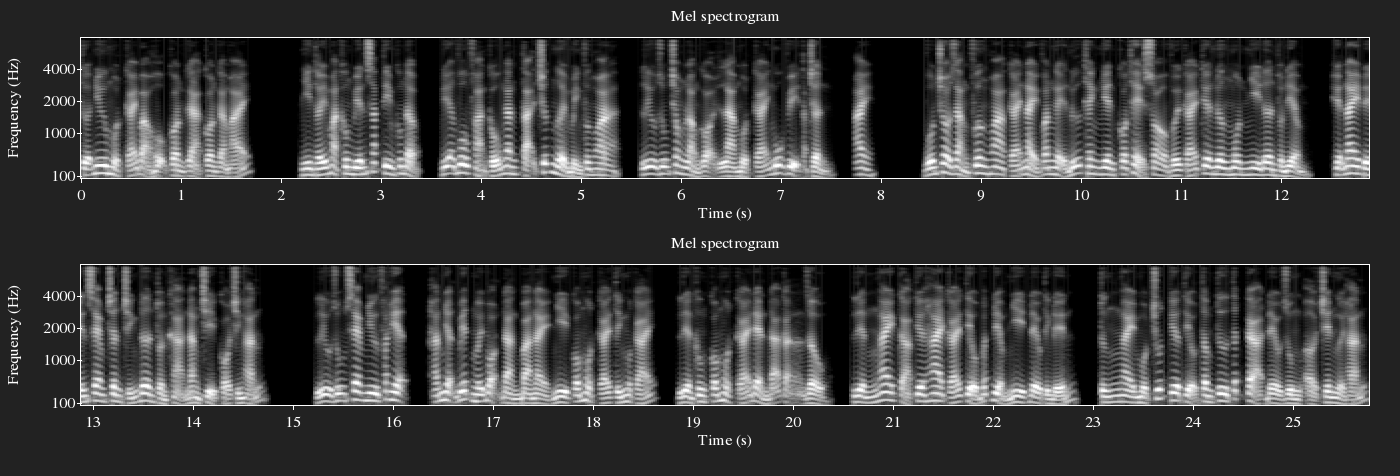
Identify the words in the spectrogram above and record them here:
tựa như một cái bảo hộ con gà con gà mái. Nhìn thấy mặt không biến sắc tim không đập, nghĩa vô phản cấu ngăn tại trước người mình phương hoa, lưu dũng trong lòng gọi là một cái ngũ vị tạp trần, ai? Vốn cho rằng phương hoa cái này văn nghệ nữ thanh niên có thể so với cái kia nương môn nhi đơn thuần điểm, hiện nay đến xem chân chính đơn thuần khả năng chỉ có chính hắn. Lưu dũng xem như phát hiện, hắn nhận biết mấy bọn đàn bà này nhi có một cái tính một cái, liền không có một cái đèn đã cạn dầu, liền ngay cả kia hai cái tiểu bất điểm nhi đều tính đến từng ngày một chút kia tiểu tâm tư tất cả đều dùng ở trên người hắn.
